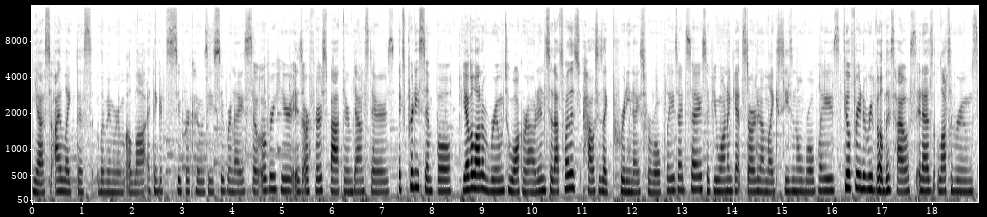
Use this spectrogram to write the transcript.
Yeah, so I like this living room a lot. I think it's super cozy, super nice. So over here is our first bathroom downstairs. It's pretty simple. You have a lot of room to walk around in, so that's why this house is like pretty nice for role plays, I'd say. So if you want to get started started on like seasonal role plays, feel free to rebuild this house. It has lots of rooms,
